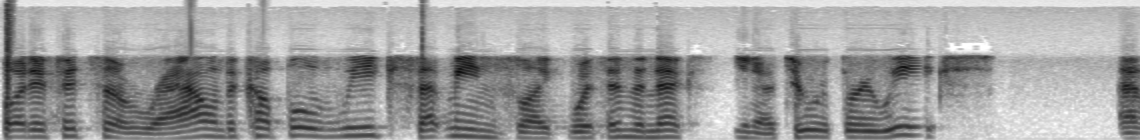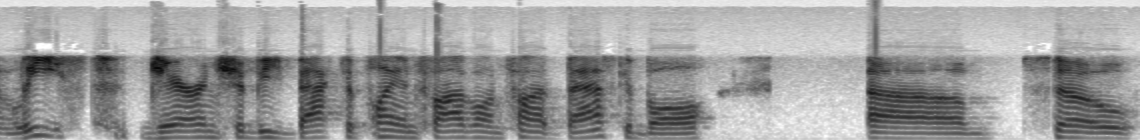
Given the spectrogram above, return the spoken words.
But if it's around a couple of weeks, that means like within the next, you know, two or three weeks, at least, Jaren should be back to playing five on five basketball. Um, so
